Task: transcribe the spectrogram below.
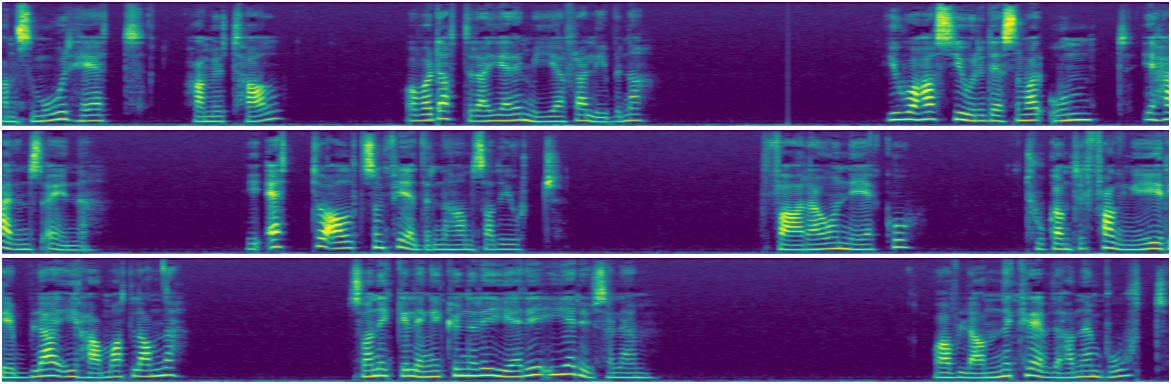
Hans mor het Hamutal og var datter av Jeremia fra Libna. Joahas gjorde det som var ondt i Herrens øyne, i ett og alt som fedrene hans hadde gjort. Farao Neko tok ham til fange i Ribla i Hamat-landet, så han ikke lenger kunne regjere i Jerusalem og av landet krevde han en bot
